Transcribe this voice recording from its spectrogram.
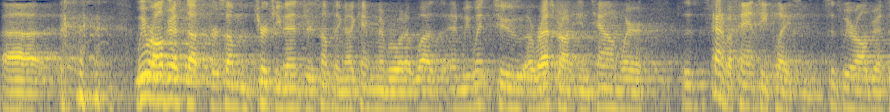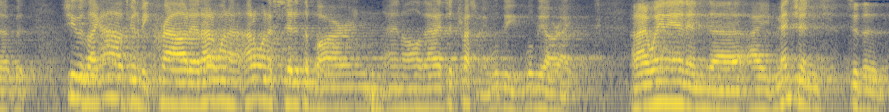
Uh, we were all dressed up for some church event or something. I can't remember what it was. And we went to a restaurant in town where it's kind of a fancy place. And since we were all dressed up, but she was like, "Oh, it's going to be crowded. I don't want to. I don't want to sit at the bar and, and all of that." I said, "Trust me, we'll be we'll be all right." And I went in and uh, I mentioned to the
